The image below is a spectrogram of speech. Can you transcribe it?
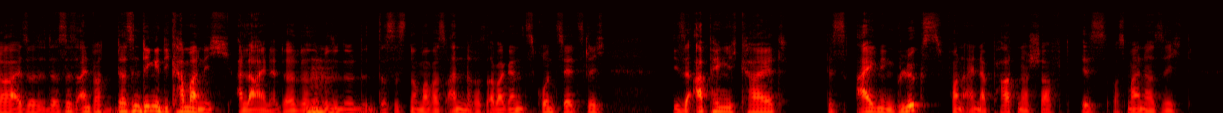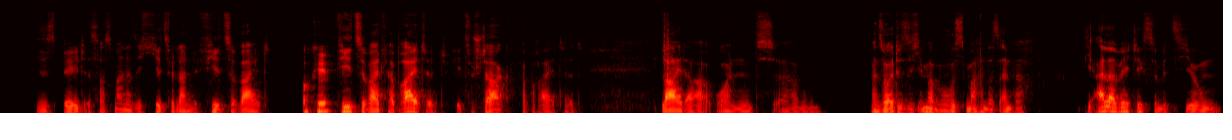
Also das ist einfach, das sind Dinge, die kann man nicht alleine. Das, das, Mhm. das ist nochmal was anderes. Aber ganz grundsätzlich, diese Abhängigkeit des eigenen Glücks von einer Partnerschaft ist aus meiner Sicht, dieses Bild ist aus meiner Sicht hierzulande viel zu weit, Okay. viel zu weit verbreitet, viel zu stark verbreitet. Leider. Und ähm, man sollte sich immer bewusst machen, dass einfach die allerwichtigste Beziehung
